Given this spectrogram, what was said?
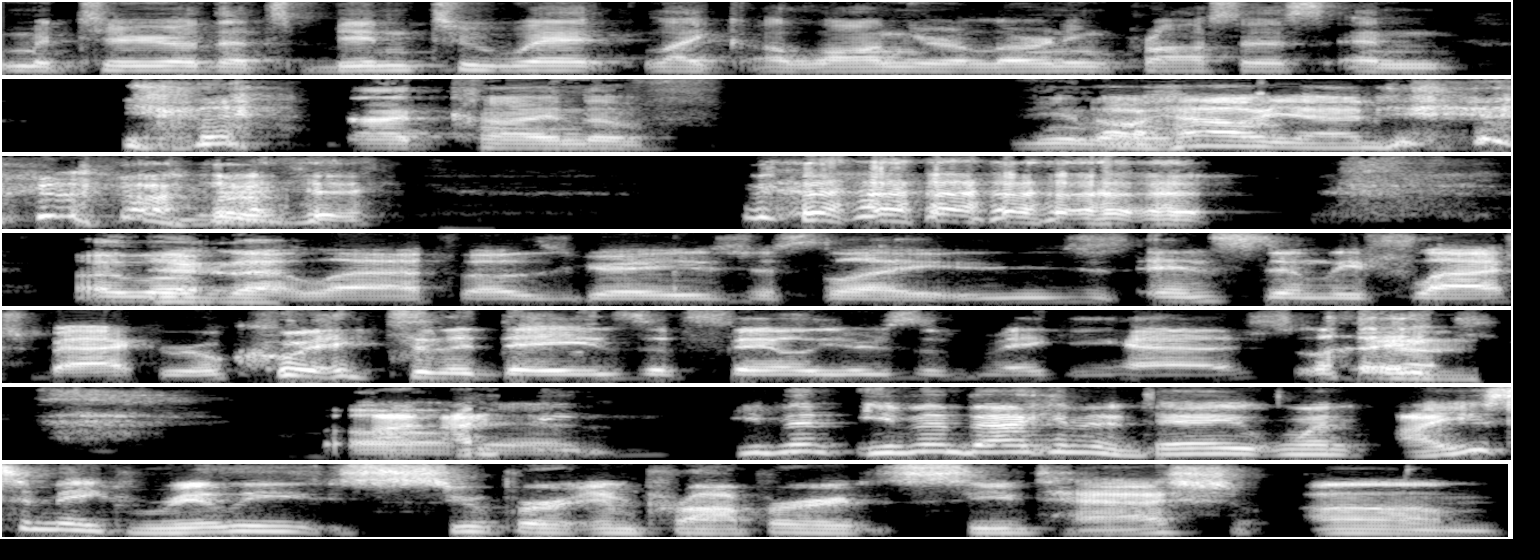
material that's been too wet, like along your learning process, and that kind of, you oh, know, oh hell yeah. dude. I love Yeah. that laugh. That was great. He's just like you just instantly flash back real quick to the days of failures of making hash. Like, Yeah. oh I- I man, think- even even back in the day when I used to make really super improper sieved hash, um,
